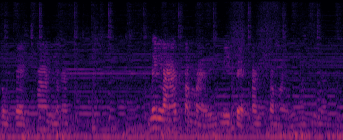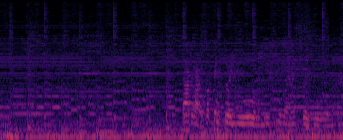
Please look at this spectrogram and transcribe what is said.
ทรงแฟชั่นนะครับ ไม่ล้าสมัยมีแต่ทันสมัยนะที่นะด้านหลังก็เป็นตัวยูนะที่นะตัวยูนะฮะ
